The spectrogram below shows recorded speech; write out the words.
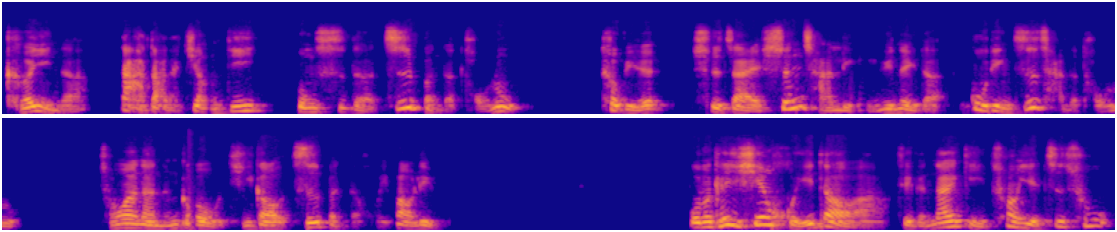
可以呢大大的降低公司的资本的投入，特别是在生产领域内的固定资产的投入，从而呢能够提高资本的回报率。我们可以先回到啊这个 Nike 创业之初，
